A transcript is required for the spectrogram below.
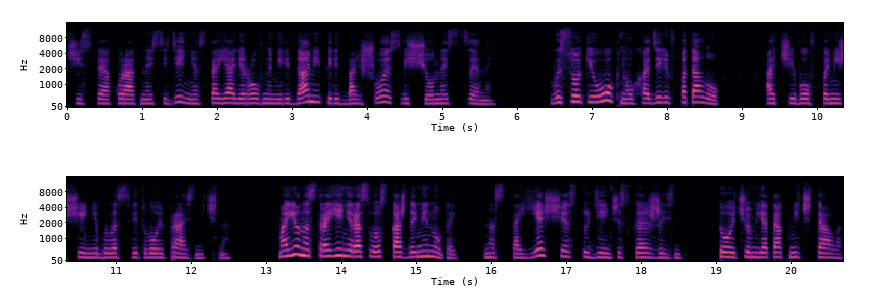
Чистые аккуратные сиденья стояли ровными рядами перед большой освещенной сценой. Высокие окна уходили в потолок, отчего в помещении было светло и празднично. Мое настроение росло с каждой минутой. Настоящая студенческая жизнь. То, о чем я так мечтала.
